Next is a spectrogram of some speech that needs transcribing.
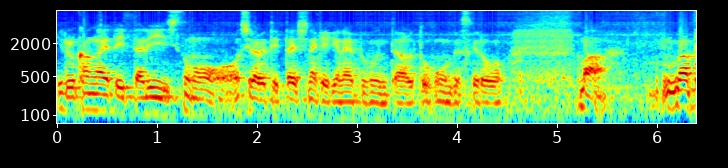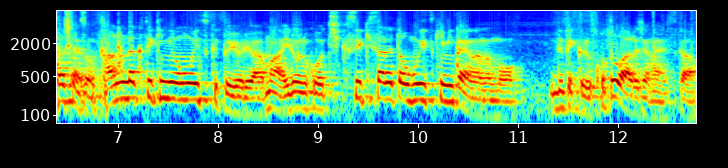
ういろいろ考えていったりその調べていったりしなきゃいけない部分ってあると思うんですけどまあまあ確かにその短絡的に思いつくというよりはまあいろいろこう蓄積された思いつきみたいなのも出てくることはあるじゃないですか。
